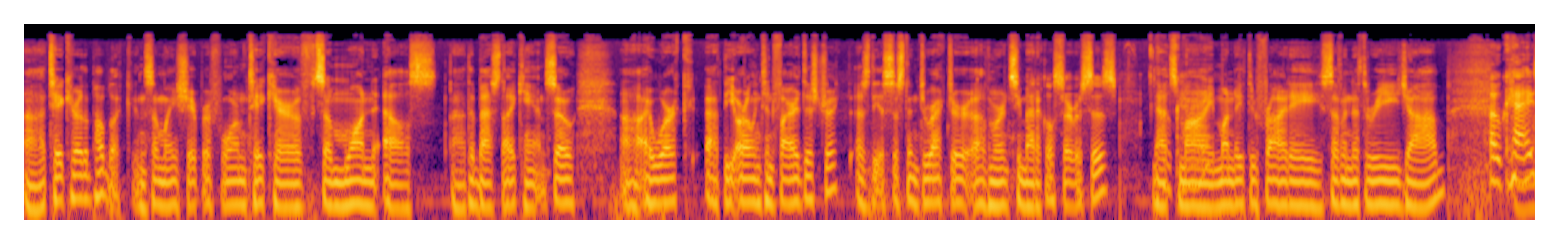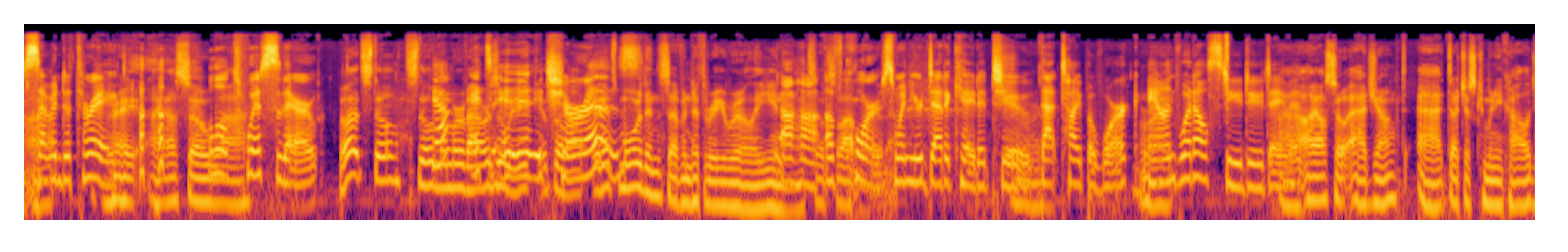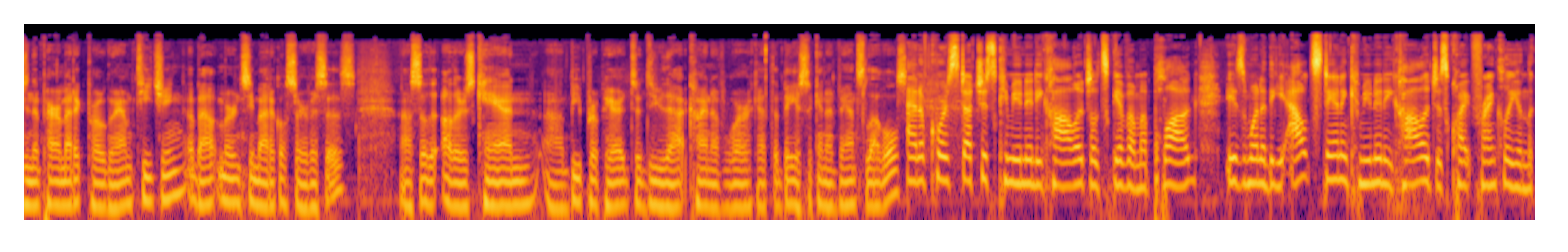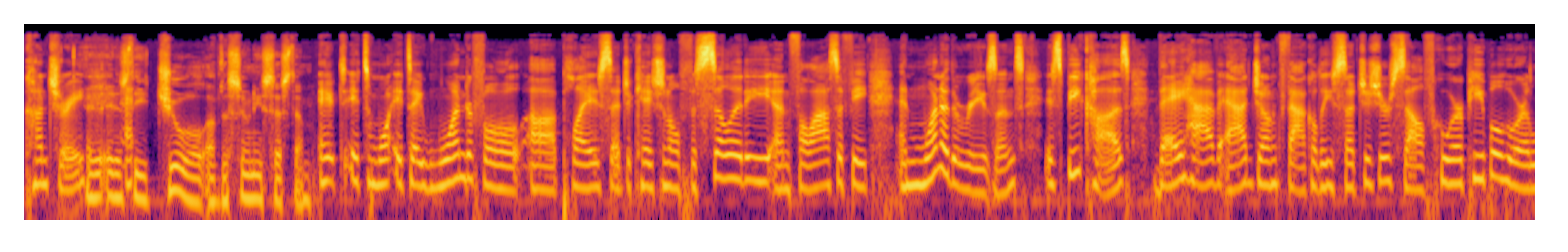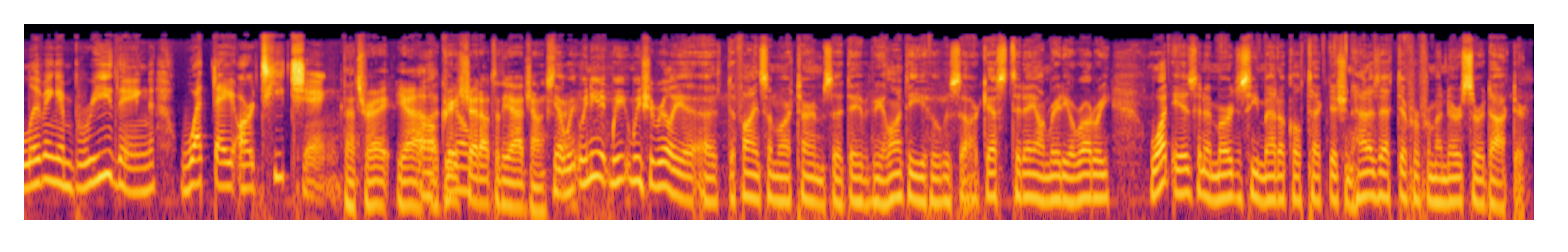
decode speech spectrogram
uh, take care of the public in some way, shape, or form, take care of someone else uh, the best I can. So uh, I work at the Arlington Fire District as the Assistant Director of Emergency Medical Services. That's Okay. my Monday through Friday, 7 to 3 job. okay, seven to three. uh, Right. I also. a little uh, twist there. well, it's still still Yeah, a number of hours it's- a week. it- it It's sure and is. It's more than seven to three, really. You know, uh-huh. it's a Of lot more than course, when you're dedicated to Sure. that type of work. Right. And what else do you do, David? Uh, I also adjunct at Dutchess Community College in the paramedic program, teaching about emergency medical services, uh, so that others can uh, be prepared to do that kind of work at the basic and advanced levels. And of course, Dutchess Community College, let's give them a plug, is one of the outstanding community colleges, quite frankly, in the country. It, it is the jewel of the SUNY system. It, it's it's a wonderful uh, place, educational facility and philosophy, and one of the reasons is because they have adjunct faculty such as yourself, who are people who are living and breathing what they are teaching. That's right. Yeah, Well, a great you know- shout out to the adjuncts. Yeah, we, we need we, we should really uh, uh, define some of our terms. Uh, David Violante, who was our guest today on Radio Rotary, what is an emergency medical technician? How does that differ from a nurse or a doctor?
